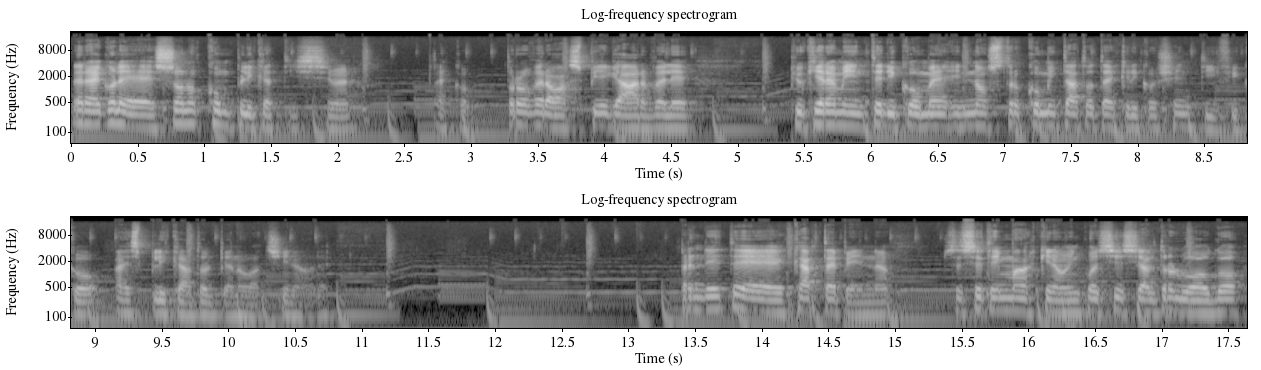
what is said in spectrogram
Le regole sono complicatissime. Ecco, proverò a spiegarvele più chiaramente di come il nostro comitato tecnico scientifico ha esplicato il piano vaccinale. Prendete carta e penna. Se siete in macchina o in qualsiasi altro luogo,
